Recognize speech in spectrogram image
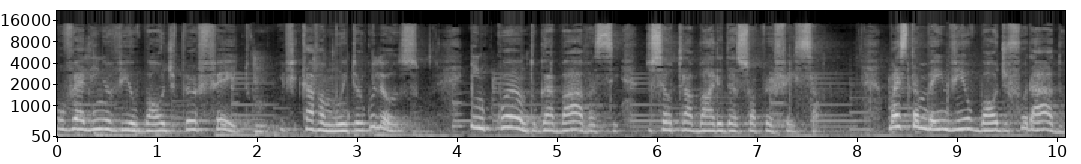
o velhinho via o balde perfeito e ficava muito orgulhoso, enquanto gabava-se do seu trabalho e da sua perfeição. Mas também via o balde furado,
